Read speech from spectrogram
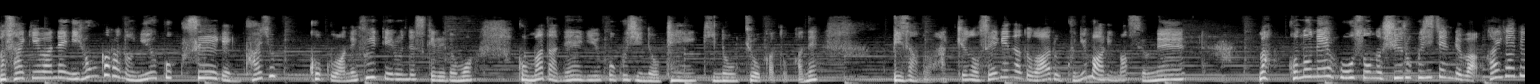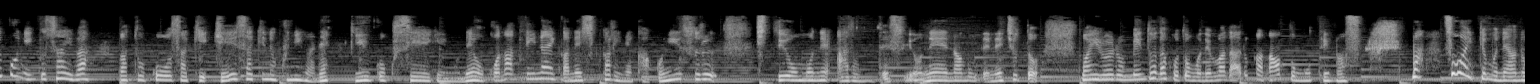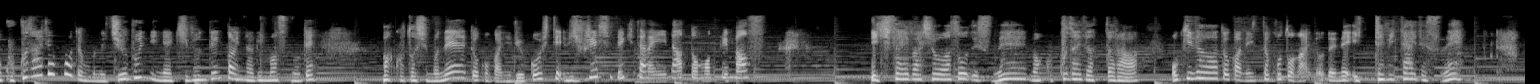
あ最近はね、日本からの入国制限、解除国はね、増えているんですけれども、こうまだね、入国時の検疫の強化とかね、ビザの発給の制限などがある国もありますよね。まあ、このね、放送の収録時点では、海外旅行に行く際は、まあ、渡航先、経営先の国がね、入国制限をね、行っていないかね、しっかりね、確認する必要もね、あるんですよね。なのでね、ちょっと、まあ、いろいろ面倒なこともね、まだあるかなと思っています。まあ、そうは言ってもね、あの、国内旅行でもね、十分にね、気分転換になりますので、まあ、今年もね、どこかに旅行してリフレッシュできたらいいなと思っています。行きたい場所はそうですね。まあ国内だったら沖縄とかに行ったことないのでね、行ってみたいですね。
